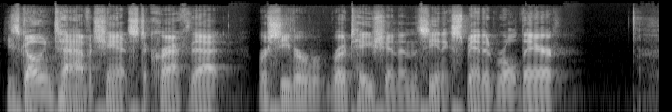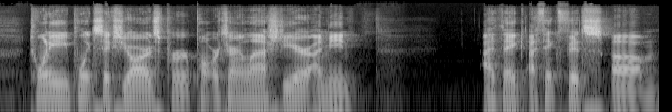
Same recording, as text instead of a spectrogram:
He's going to have a chance to crack that receiver rotation and see an expanded role there. 20.6 yards per punt return last year. I mean, I think I think Fitz um,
